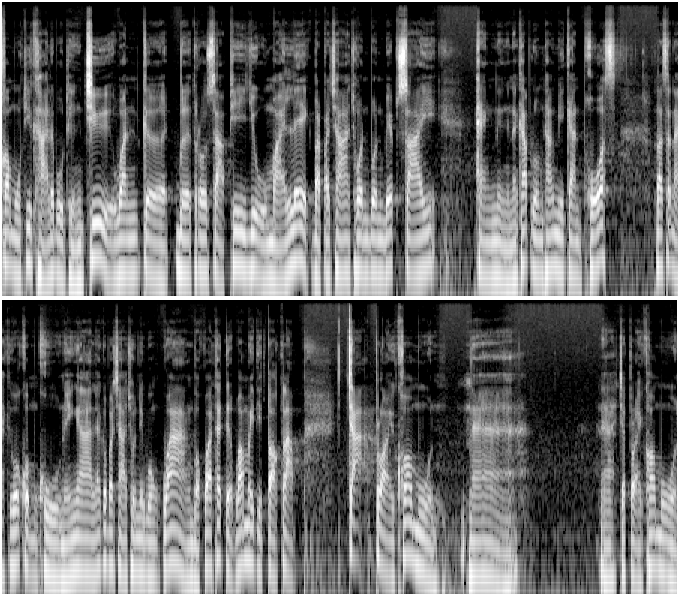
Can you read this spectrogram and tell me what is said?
ข้อมูลที่ขายระบุถึงชื่อวันเกิดเบอร์โทรศัพท์ที่อยู่หมายเลขบัตรประชาชนบนเว็บไซต์ แห่งหนึ่งนะครับ รวมทั้งมีการโพสต์ลักษณะคือว่าข่มขู่หน่วยงาน และก็ประชาชนในวงกว้าง บอกว่าถ้าเกิดว่าไม่ติดต่อกลับ จะปล่อยข้อมูลนะนะจะปล่อยข้อมูล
